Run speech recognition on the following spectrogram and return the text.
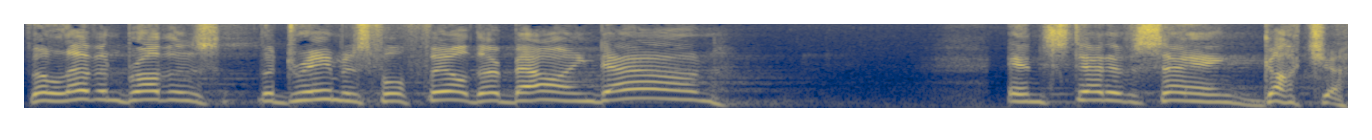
The 11 brothers, the dream is fulfilled. They're bowing down. Instead of saying, Gotcha,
